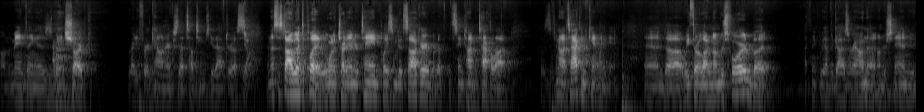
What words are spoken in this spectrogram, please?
Um, the main thing is being sharp, ready for a counter, because that's how teams get after us. Yeah. And that's the style we like to play. We want to try to entertain, play some good soccer, but at, at the same time attack a lot. Because if you're not attacking, you can't win a game. And uh, we throw a lot of numbers forward, but I think we have the guys around that understand.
